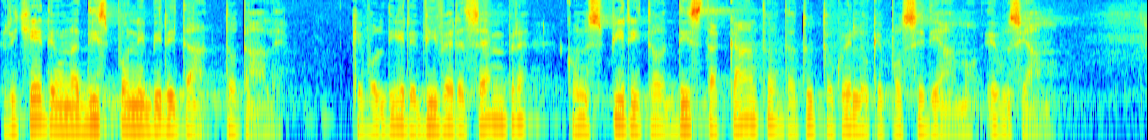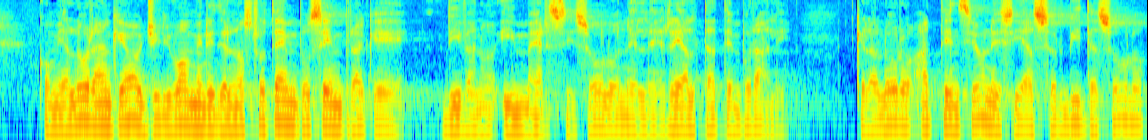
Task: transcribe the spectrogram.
richiede una disponibilità totale, che vuol dire vivere sempre con spirito distaccato da tutto quello che possediamo e usiamo. Come allora anche oggi gli uomini del nostro tempo sembra che vivano immersi solo nelle realtà temporali che la loro attenzione sia assorbita solo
